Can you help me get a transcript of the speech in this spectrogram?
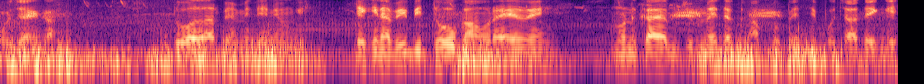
हो जाएगा। दो हज़ार रुपये हमें देने होंगे। लेकिन अभी भी दो गाँव रहे हुए हैं। उनका जुम्मे तक आपको पैसे पहुँचा देंगे।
